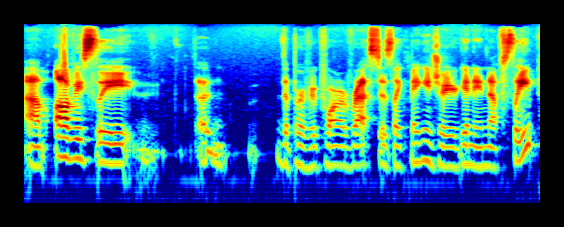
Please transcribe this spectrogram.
Um, obviously, uh, the perfect form of rest is like making sure you're getting enough sleep.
